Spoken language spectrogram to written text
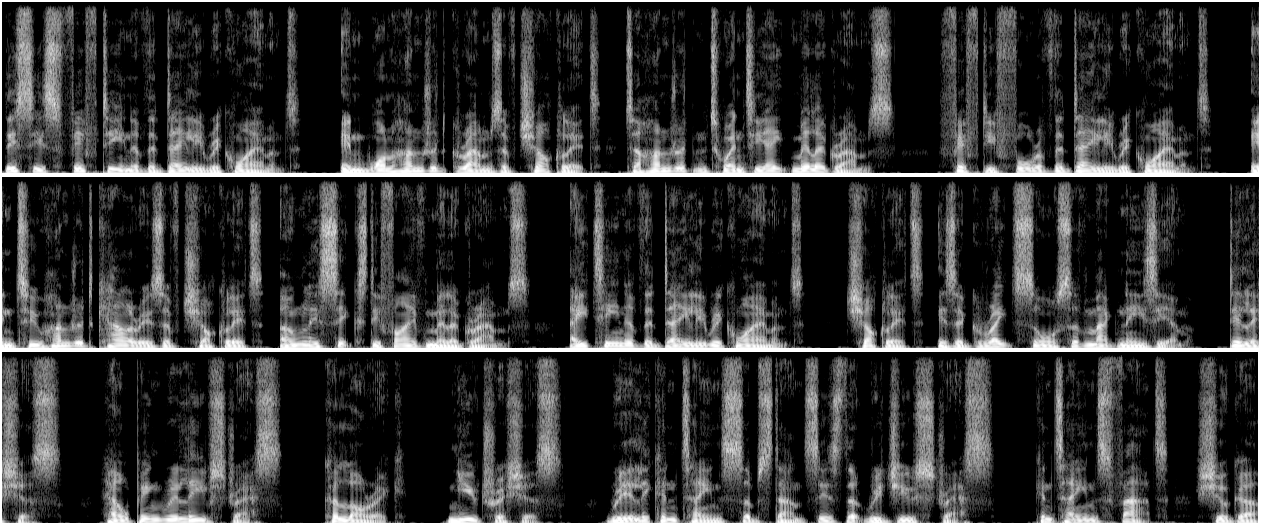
This is 15 of the daily requirement. In 100 grams of chocolate, to 128 milligrams, 54 of the daily requirement. In 200 calories of chocolate, only 65 milligrams, 18 of the daily requirement. Chocolate is a great source of magnesium. Delicious, helping relieve stress, caloric, nutritious, really contains substances that reduce stress, contains fat, sugar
